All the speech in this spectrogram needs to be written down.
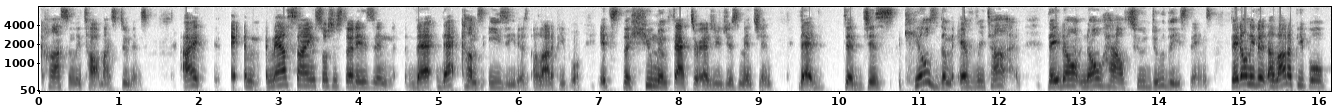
constantly taught my students. I math, science, social studies, and that that comes easy to a lot of people. It's the human factor, as you just mentioned, that that just kills them every time. They don't know how to do these things. They don't even. A lot of people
